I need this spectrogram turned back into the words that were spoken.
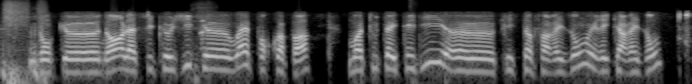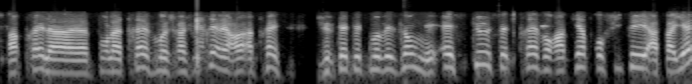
Donc, euh, non, la suite logique, euh, ouais, pourquoi pas. Moi, tout a été dit. euh, Christophe a raison, Eric a raison. Après, la, pour la trêve, moi, je rajouterais. Alors, après, je vais peut-être être mauvaise langue, mais est-ce que cette trêve aura bien profité à Payet,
